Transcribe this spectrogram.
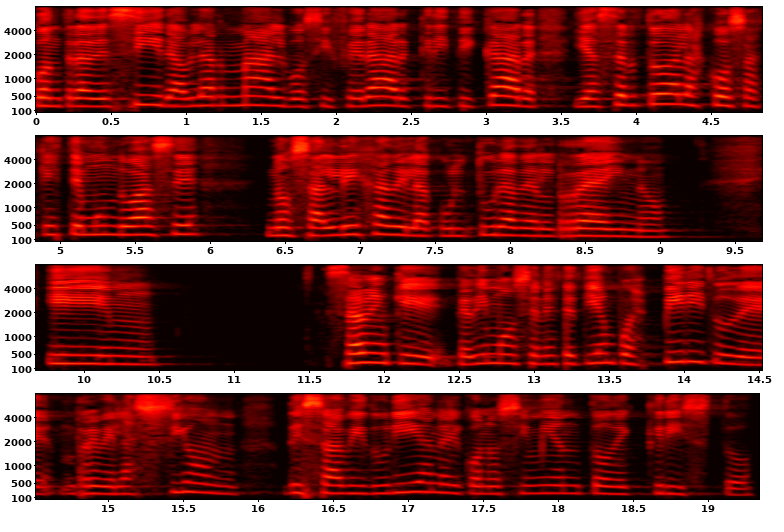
contradecir, hablar mal, vociferar, criticar y hacer todas las cosas que este mundo hace nos aleja de la cultura del reino. Y mm, saben que pedimos en este tiempo espíritu de revelación, de sabiduría en el conocimiento de Cristo.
